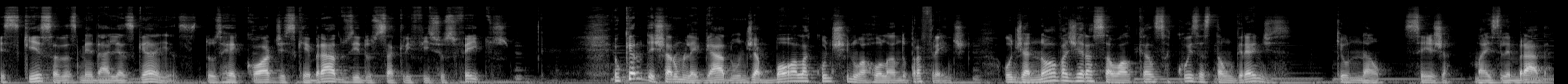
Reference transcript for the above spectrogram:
Esqueça das medalhas ganhas, dos recordes quebrados e dos sacrifícios feitos. Eu quero deixar um legado onde a bola continua rolando para frente, onde a nova geração alcança coisas tão grandes que eu não seja mais lembrada.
